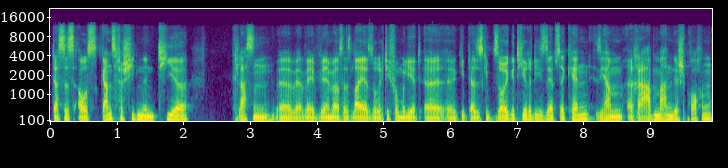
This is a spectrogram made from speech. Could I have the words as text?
dass es aus ganz verschiedenen Tierklassen, äh, wenn man das als Laie so richtig formuliert, äh, äh, gibt. Also es gibt Säugetiere, die selbst erkennen. Sie haben Raben angesprochen.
